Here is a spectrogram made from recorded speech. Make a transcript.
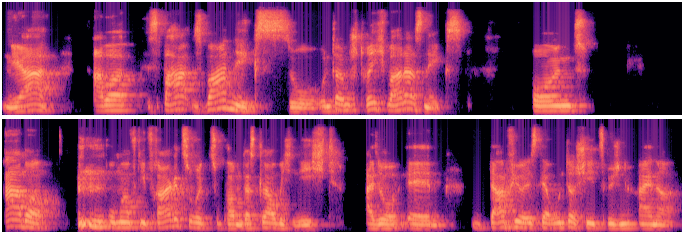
Ja, aber es war, es war nichts. So unterm Strich war das nichts. Und aber um auf die Frage zurückzukommen, das glaube ich nicht. Also äh, dafür ist der Unterschied zwischen einer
